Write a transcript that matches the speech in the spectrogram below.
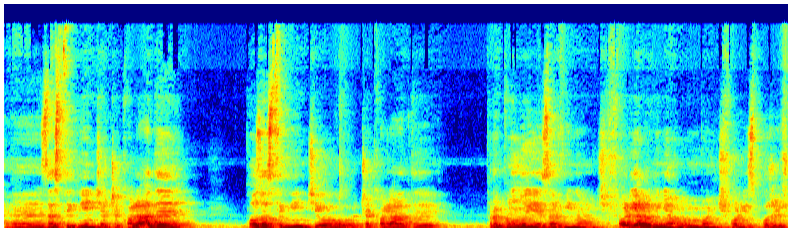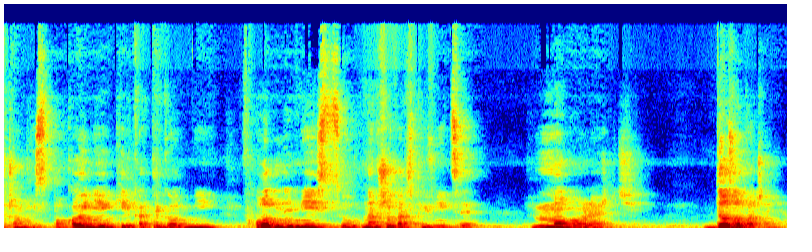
e, zastygnięcia czekolady. Po zastygnięciu czekolady proponuję zawinąć folię aluminiową bądź folię spożywczą i spokojnie kilka tygodni w chłodnym miejscu, na przykład w piwnicy, mogą leżeć. Do zobaczenia.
